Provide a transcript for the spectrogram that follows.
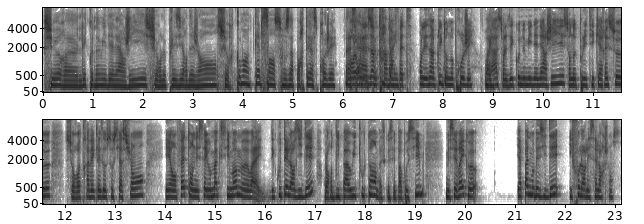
Sur euh, l'économie d'énergie, sur le plaisir des gens, sur comment, quel sens vous apportez à ce projet, à, on, les implique, travail. En fait, on les implique dans nos projets. Voilà, sur les économies d'énergie, sur notre politique RSE, sur votre avec les associations. Et en fait, on essaye au maximum, euh, voilà, d'écouter leurs idées. Alors, on dit pas oui tout le temps parce que c'est pas possible, mais c'est vrai que il n'y a pas de mauvaise idée, il faut leur laisser leur chance.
